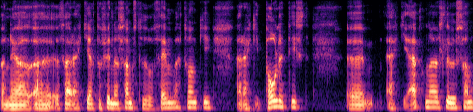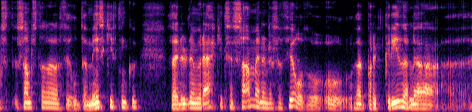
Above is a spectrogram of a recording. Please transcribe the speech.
Þannig að, að það er ekki hægt að finna samstöðu á þeim vettfangi, það er ekki pólitíst, um, ekki efnaðslegu samst, samstæðar þegar út af miskiptingu. Það eru nefnir ekkert sem saman er þessa þjóð og, og það er bara gríðarlega uh,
